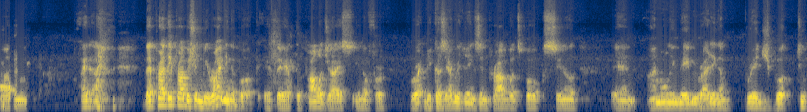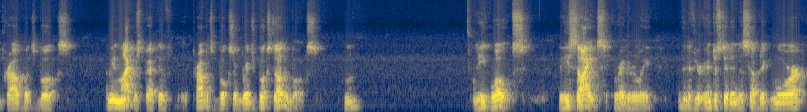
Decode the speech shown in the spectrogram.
um, I, I, that probably probably shouldn't be writing a book if they have to apologize, you know, for right because everything's in Prabhupada's books, you know, and I'm only maybe writing a bridge book to Prabhupada's books. I mean, my perspective, Prabhupada's books are bridge books to other books. Hmm? he quotes, he cites regularly. And if you're interested in the subject more,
